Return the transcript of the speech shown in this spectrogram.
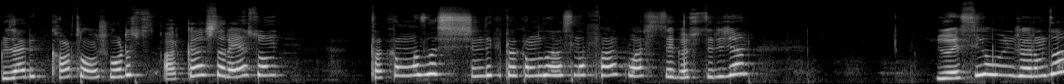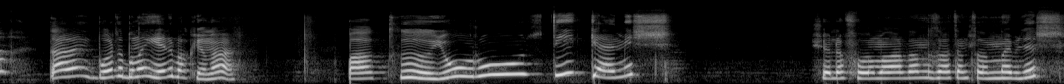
Güzel bir kart olmuş. Bu arada arkadaşlar en son takımımızla şimdiki takımımız arasında fark var. Size göstereceğim. USC oyuncularımda daha ben bu arada buna yeni bakıyorum ha. Bakıyoruz. Dik gelmiş. Şöyle formalardan da zaten tanınabilir.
